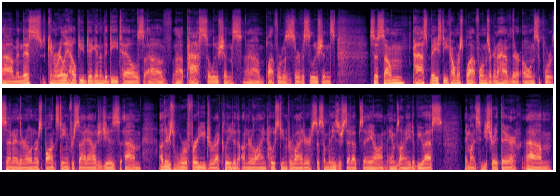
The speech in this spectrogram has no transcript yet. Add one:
Um, and this can really help you dig into the details of uh, PaaS solutions, um, platform as a service solutions. So, some PaaS based e commerce platforms are going to have their own support center, their own response team for site outages. Um, others will refer you directly to the underlying hosting provider. So, some of these are set up, say, on Amazon AWS. They might send you straight there. Um,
